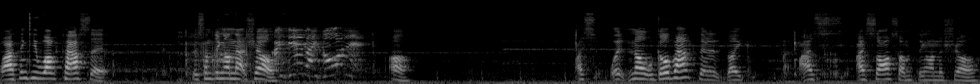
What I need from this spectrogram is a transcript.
Well, I think he walked past it. There's something on that shelf. I did. I got it. Oh. I s- wait, no, go back there. Like, I, s- I saw something on the shelf.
